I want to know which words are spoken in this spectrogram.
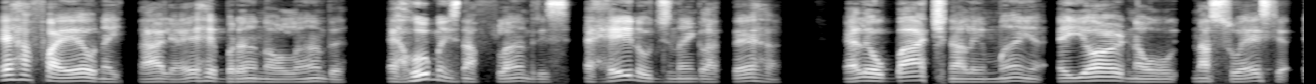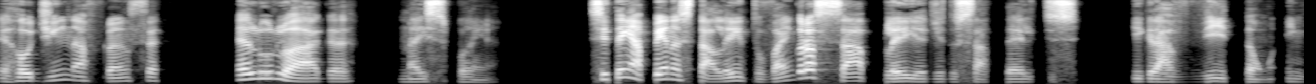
é Rafael na Itália, é Rembrandt na Holanda, é Rubens na Flandres, é Reynolds na Inglaterra, é Leobat na Alemanha, é Yor na, na Suécia, é Rodin na França, é Lulaga na Espanha. Se tem apenas talento, vai engrossar a pleiade dos satélites que gravitam em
